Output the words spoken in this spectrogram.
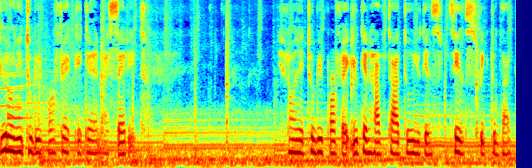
you don't need to be perfect again. I said it. You don't need to be perfect. You can have tattoo. You can still speak to god.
